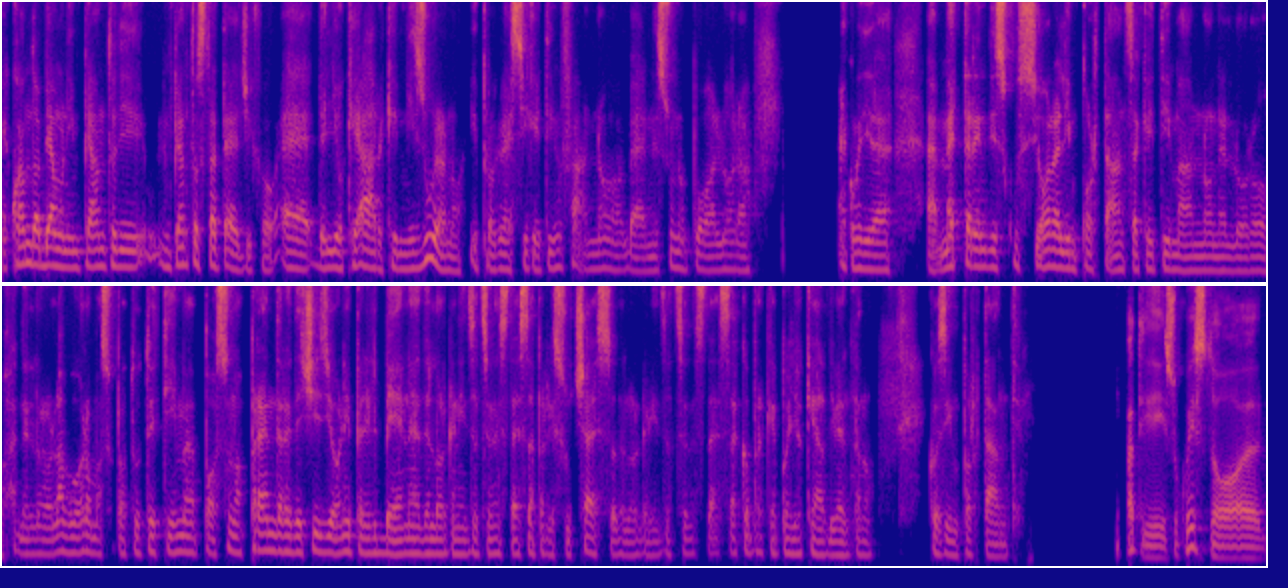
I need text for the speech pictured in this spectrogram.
Eh, quando abbiamo un impianto, di, un impianto strategico e degli OKR che misurano i progressi che i team fanno, beh, nessuno può allora è come dire, eh, mettere in discussione l'importanza che i team hanno nel loro, nel loro, lavoro, ma soprattutto i team possono prendere decisioni per il bene dell'organizzazione stessa, per il successo dell'organizzazione stessa. Ecco perché poi gli OKR diventano così importanti. Infatti su questo eh,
